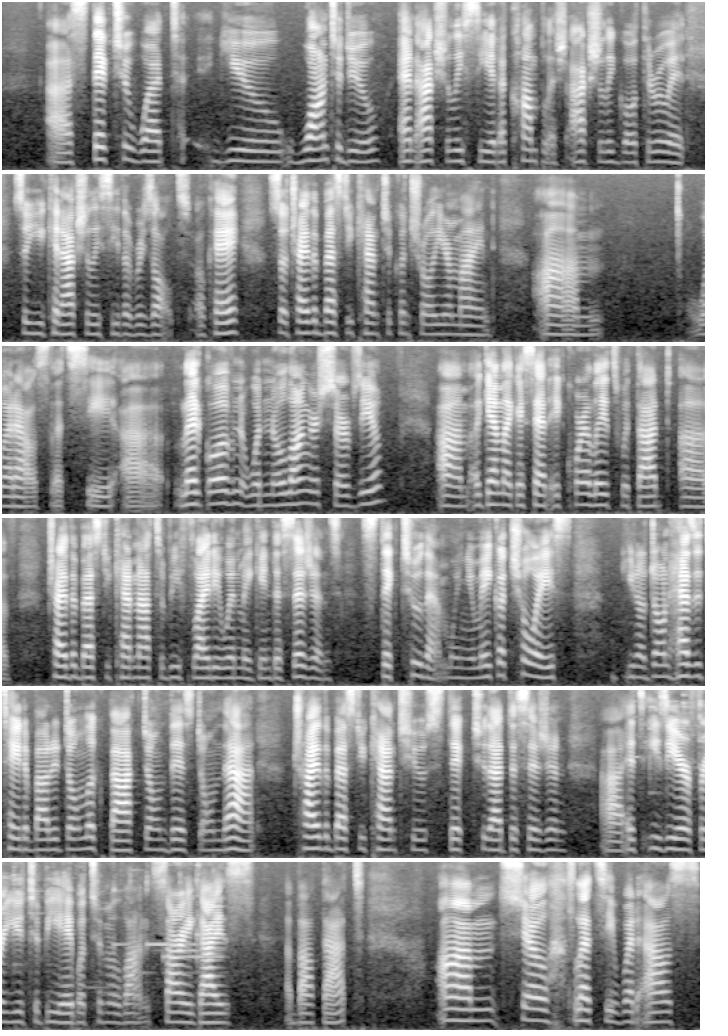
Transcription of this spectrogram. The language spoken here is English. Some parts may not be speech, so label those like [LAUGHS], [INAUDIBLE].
Uh, stick to what you want to do and actually see it accomplished, actually go through it so you can actually see the results, okay? So try the best you can to control your mind. Um, what else? Let's see. Uh, let go of what no longer serves you. Um, again, like I said, it correlates with that of try the best you can not to be flighty when making decisions. Stick to them. When you make a choice, you know, don't hesitate about it. Don't look back. Don't this, don't that try the best you can to stick to that decision. Uh, it's easier for you to be able to move on. Sorry, guys, about that. Um, so let's see what else.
